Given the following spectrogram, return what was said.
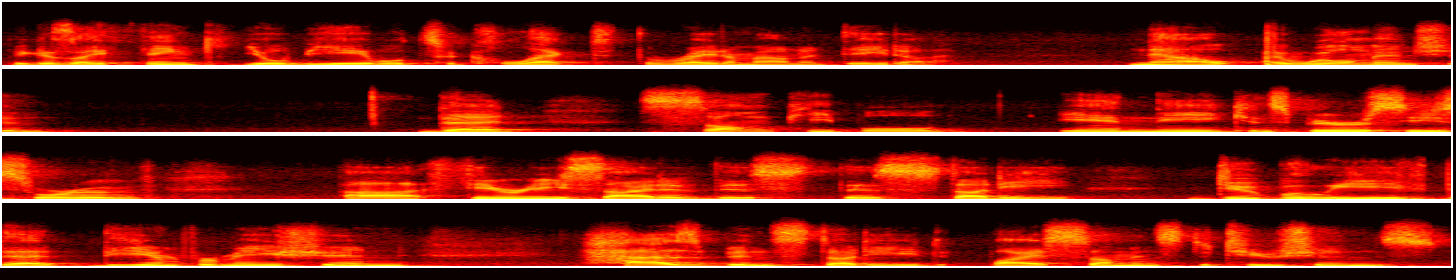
because I think you'll be able to collect the right amount of data. Now, I will mention that some people in the conspiracy sort of uh, theory side of this this study do believe that the information has been studied by some institutions.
